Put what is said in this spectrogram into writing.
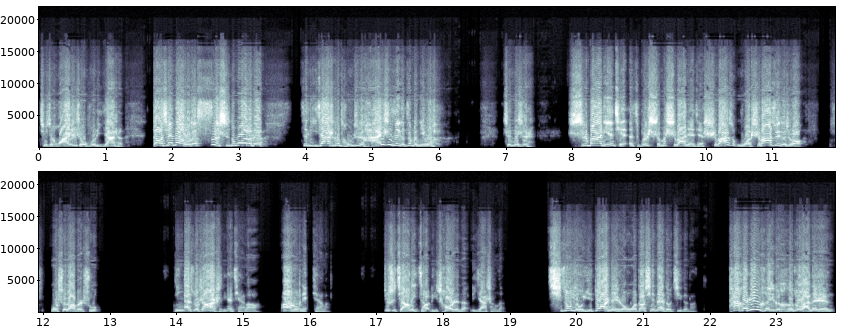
就是华人首富李嘉诚。到现在我都四十多了的，这李嘉诚同志还是这个这么牛，真的是十八年前呃不是什么十八年前，十八岁我十八岁的时候，我收到本书，应该说是二十年前了啊，二十多年前了。就是讲李超李超人的李嘉诚的，其中有一段内容我到现在都记得呢。他和任何一个合作完的人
